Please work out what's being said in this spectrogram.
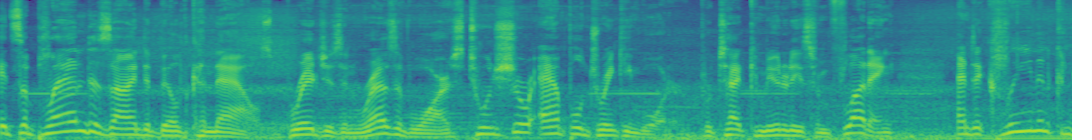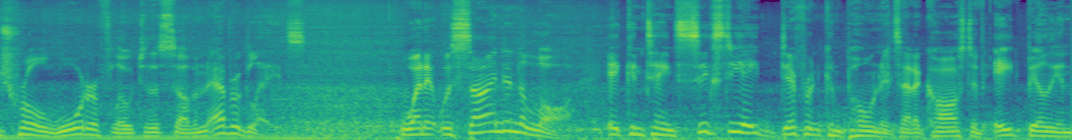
It's a plan designed to build canals, bridges, and reservoirs to ensure ample drinking water, protect communities from flooding, and to clean and control water flow to the southern Everglades. When it was signed into law, it contained 68 different components at a cost of $8 billion.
